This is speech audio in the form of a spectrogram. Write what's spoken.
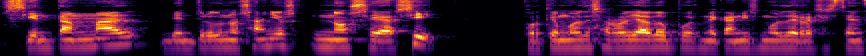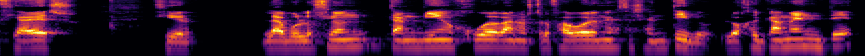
sientan mal, dentro de unos años no sea así, porque hemos desarrollado pues mecanismos de resistencia a eso. Es decir, la evolución también juega a nuestro favor en este sentido. Lógicamente,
